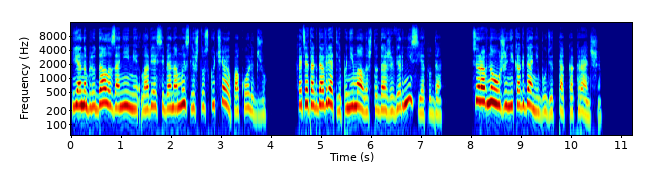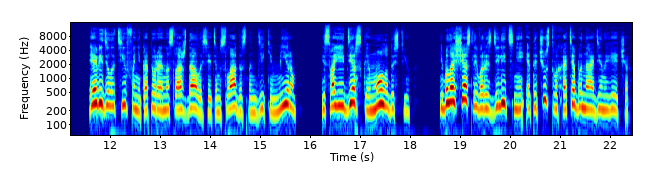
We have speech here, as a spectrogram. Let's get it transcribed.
Я наблюдала за ними, ловя себя на мысли, что скучаю по колледжу, хотя тогда вряд ли понимала, что даже вернись я туда, все равно уже никогда не будет так, как раньше. Я видела Тиффани, которая наслаждалась этим сладостным диким миром и своей дерзкой молодостью, и была счастлива разделить с ней это чувство хотя бы на один вечер.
